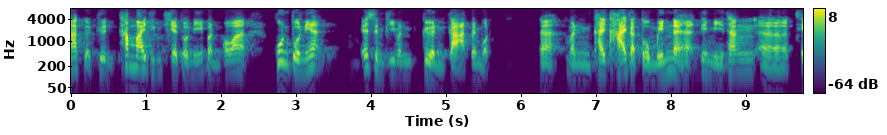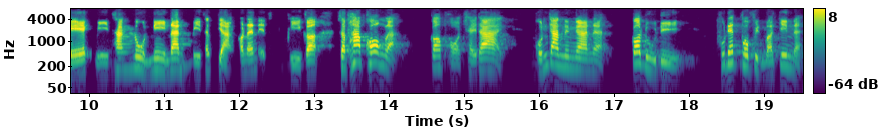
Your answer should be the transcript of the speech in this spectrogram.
่าเกิดขึ้นทำไมถึงเชียร์ตัวนี้เป็นเพราะว่าหุ้นตัวนี้ S&P มันเกลื่อนกาดไปหมดนะมันคล้ายๆกับตัวมิ้นท์นะฮะที่มีทั้งเอ่อเทคมีทั้งนู่นนี่นั่นมีทั้งอย่าง เพราะฉะนั้น S&P ก็สภาพคล่องล่ะ ก็พอใช้ได้ ผลการดำเนินงานน่ะก็ดูดีผู้ net profit margin น่ะ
